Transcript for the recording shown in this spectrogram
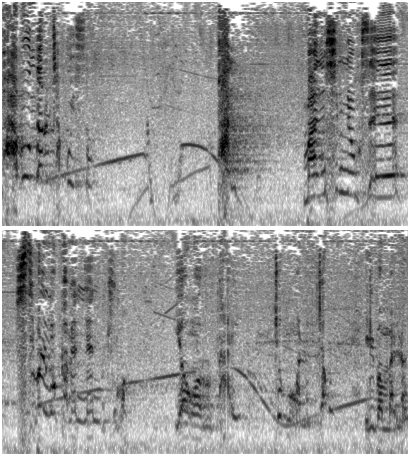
바보 온달을 찾고 있어. 단! 만 16세에 시집을 못 가면 얜 죽어 영어로 다이 중국말로 쫑 일본말로.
